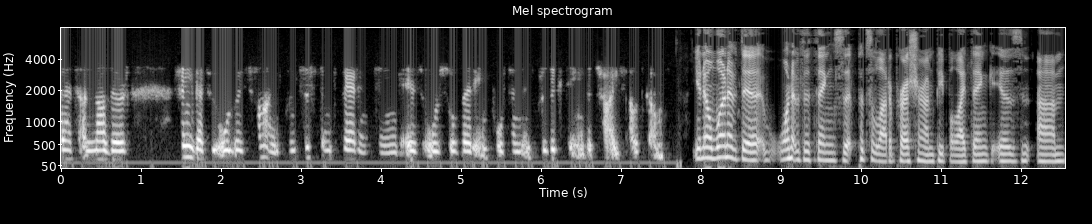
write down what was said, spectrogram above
that's another thing that we always find. Consistent parenting is also very important in predicting the child's outcome. You know, one of the one of the things that puts a lot of pressure on people, I think, is um,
